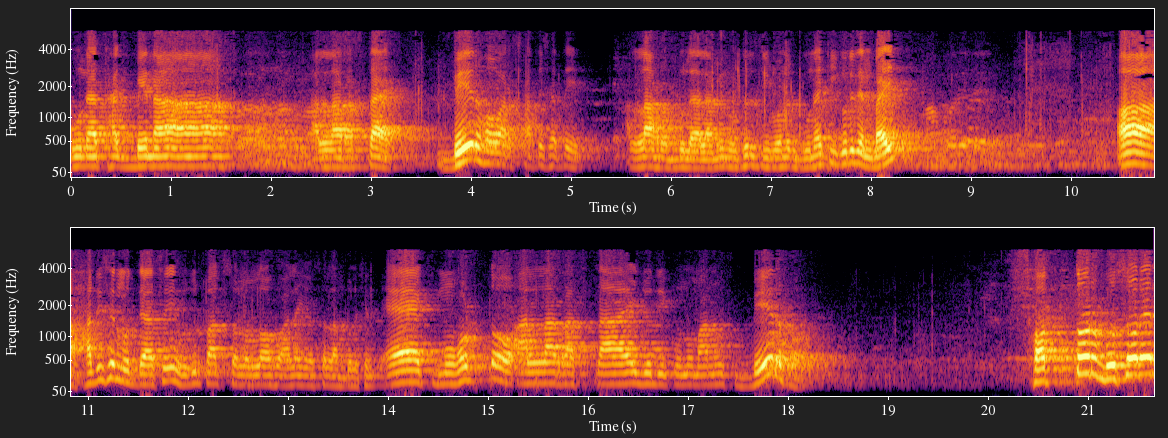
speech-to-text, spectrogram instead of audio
গুণা থাকবে না। আল্লাহ রাস্তায় বের হওয়ার সাথে সাথে আল্লাহ রব্বুল আলমিন ওদের জীবনের গুণা কি করে দেন ভাই? হাদিসের মধ্যে আছে, হুজুর পাক সাল আলাইসাল্লাম বলেছেন, এক মুহূর্ত আল্লাহর রাস্তায় যদি কোনো মানুষ বের হয়, সত্তর বছরের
